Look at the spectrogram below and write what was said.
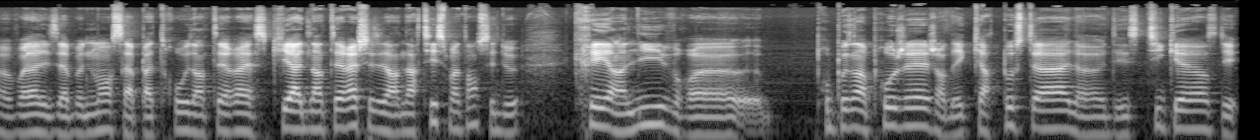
euh, voilà, les abonnements, ça n'a pas trop d'intérêt. Ce qui a de l'intérêt chez un artiste maintenant, c'est de créer un livre, euh, proposer un projet, genre des cartes postales, euh, des stickers, des,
